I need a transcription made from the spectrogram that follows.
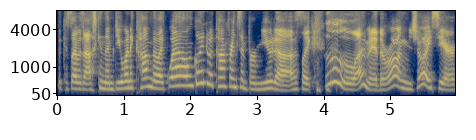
because I was asking them, do you want to come? They're like, well, I'm going to a conference in Bermuda. I was like, ooh, I made the wrong choice here.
